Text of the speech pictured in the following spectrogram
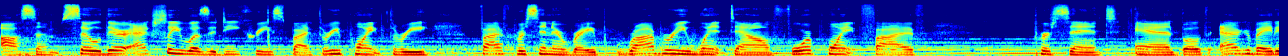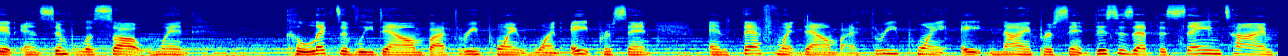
Awesome. So there actually was a decrease by 3.35% in rape. Robbery went down 4.5%, and both aggravated and simple assault went collectively down by 3.18%, and theft went down by 3.89%. This is at the same time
